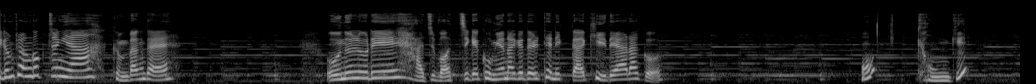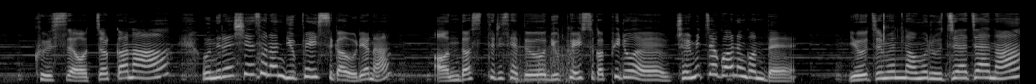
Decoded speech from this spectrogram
지금 편곡 중이야. 금방 돼. 오늘 우리 아주 멋지게 공연하게 될 테니까 기대하라고. 어? 경기? 글쎄 어쩔까나. 오늘은 신선한 뉴페이스가 오려나? under street에도 뉴페이스가 필요해. 재밌자고 하는 건데. 요즘은 너무 loose하지 않아?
